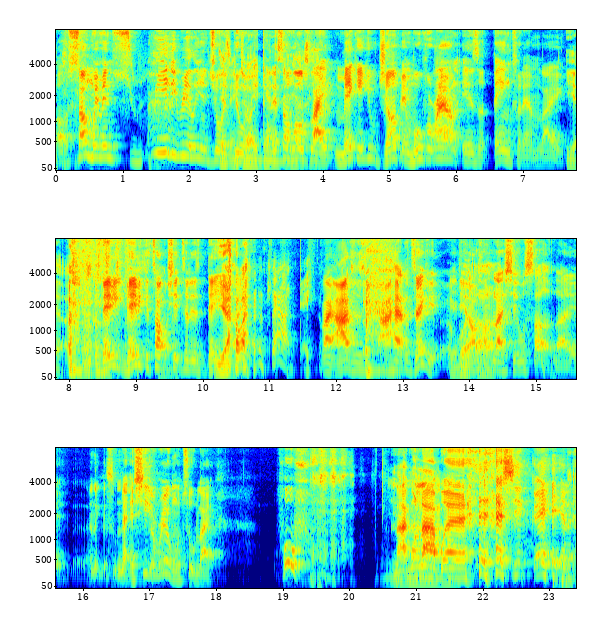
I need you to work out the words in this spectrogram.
oh, some women really, really enjoy Just doing enjoy it, doing and it's almost yeah. like making you jump and move around is a thing for them. Like, Yeah. cause baby, baby can talk shit to this day. yeah. like, God damn. Like I just I had to take it. And then But, I was uh, gonna like, shit, what's up? Like, that nigga some that and she a real one too. Like, whew. Not gonna lie, boy. that shit crazy. And,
